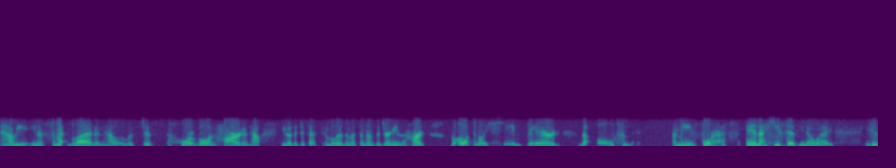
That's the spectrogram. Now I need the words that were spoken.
how he, you know, sweat blood and how it was just horrible and hard, and how you know, the, just that symbolism of sometimes the journey is hard, but ultimately he bared the ultimate. I mean, for us, and that he says, you know what? His,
